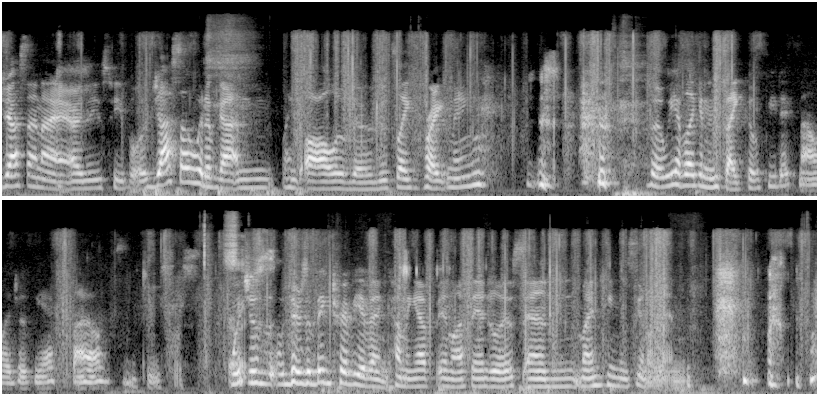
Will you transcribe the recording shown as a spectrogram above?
Jessa and I are these people. Jessa would have gotten like all of those. It's like frightening. but we have like an encyclopedic knowledge of the X Files, Jesus. which is there's a big trivia event coming up in Los Angeles, and my team is gonna win.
